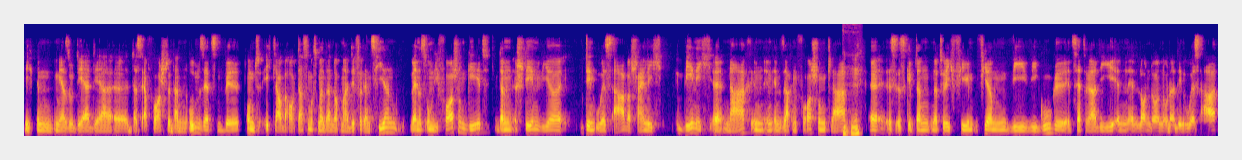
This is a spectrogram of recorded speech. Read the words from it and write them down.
Ich bin mehr so der, der äh, das Erforschte dann umsetzen will. Und ich glaube, auch das muss man dann nochmal differenzieren. Wenn es um die Forschung geht, dann stehen wir den USA wahrscheinlich wenig äh, nach in, in, in Sachen Forschung, klar. Mhm. Äh, es, es gibt dann natürlich viel, Firmen wie, wie Google etc., die in, in London oder den USA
